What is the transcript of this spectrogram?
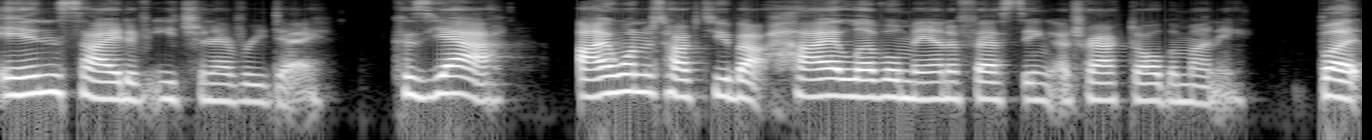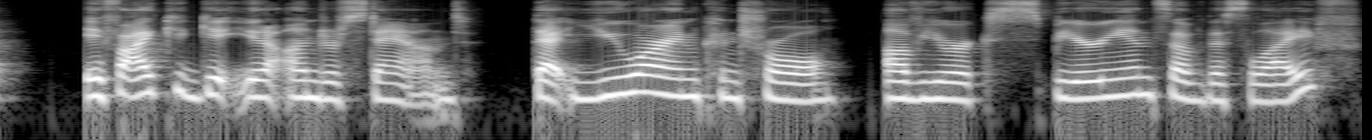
inside of each and every day. Because, yeah, I want to talk to you about high level manifesting, attract all the money. But if I could get you to understand that you are in control of your experience of this life,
